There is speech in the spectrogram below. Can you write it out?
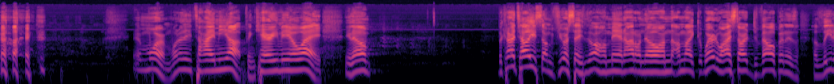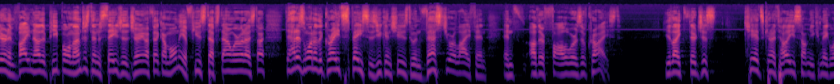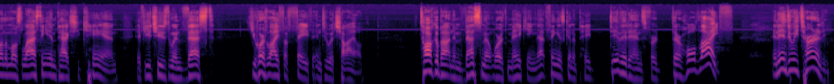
and more, what do they tie me up and carry me away? You know? But can I tell you something? If you're saying, oh man, I don't know, I'm, I'm like, where do I start developing as a leader and inviting other people? And I'm just in a stage of the journey, I feel like I'm only a few steps down. Where would I start? That is one of the great spaces you can choose to invest your life in, in other followers of Christ. You're like, they're just Kids, can I tell you something? You can make one of the most lasting impacts you can if you choose to invest your life of faith into a child. Talk about an investment worth making. That thing is going to pay dividends for their whole life and into eternity.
